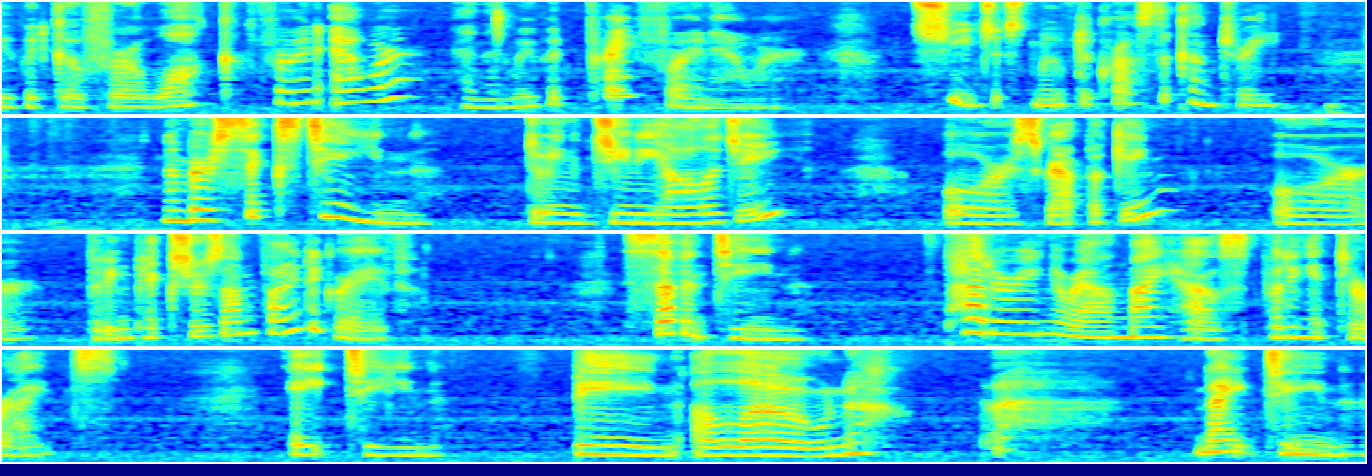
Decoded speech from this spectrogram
we would go for a walk for an hour, and then we would pray for an hour. She just moved across the country. Number 16, doing genealogy or scrapbooking or putting pictures on Find a Grave. 17, puttering around my house, putting it to rights. 18. Being alone. 19.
